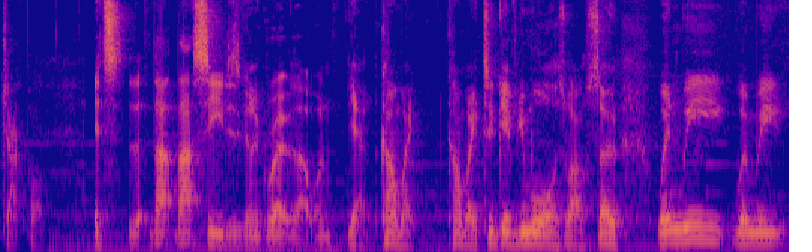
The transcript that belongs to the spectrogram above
jackpot. it's th- that that seed is going to grow. That one. Yeah, can't wait, can't wait to give you more as well. So when we when we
